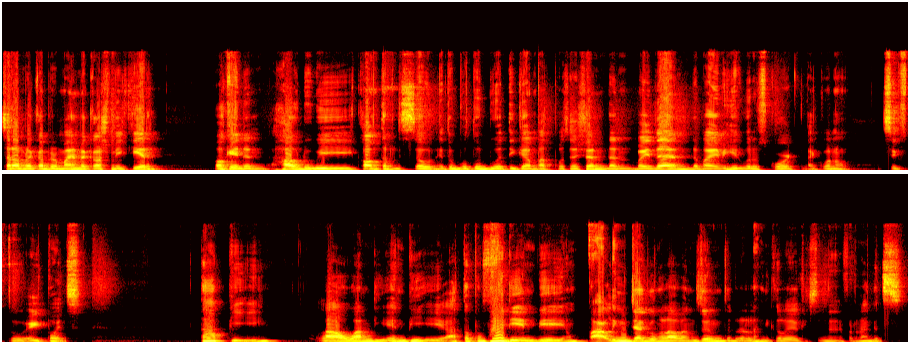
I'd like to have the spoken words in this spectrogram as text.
cara mereka bermain. Mereka harus mikir Oke, okay, then how do we counter the zone? Itu butuh 2, 3, 4 possession. Dan by then, the Miami Heat would have scored like, one know, 6 to 8 points. Tapi, lawan di NBA atau pemain di NBA yang paling jago ngelawan zone itu adalah Nikola Jokic dan Denver Nuggets.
